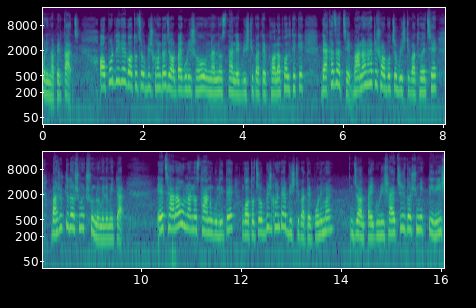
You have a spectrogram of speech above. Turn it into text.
পরিমাপের কাজ। অপরদিকে গত চব্বিশ ঘণ্টা জলপাইগুড়ি সহ অন্যান্য স্থানের বৃষ্টিপাতের ফলাফল থেকে দেখা যাচ্ছে, বানারহাটে সর্বোচ্চ বৃষ্টিপাত হয়েছে বাষট্টি দশমিক শূন্য মিলিমিটার। এছাড়াও অন্যান্য স্থানগুলিতে গত চব্বিশ ঘন্টায় বৃষ্টিপাতের পরিমাণ, জলপাইগুড়ি সাঁত্রিশ দশমিক তিরিশ,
